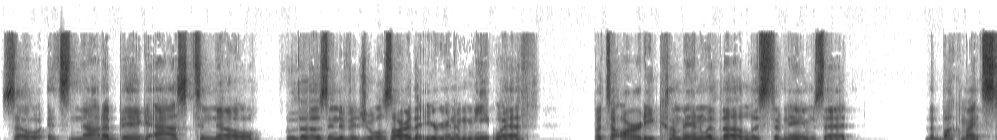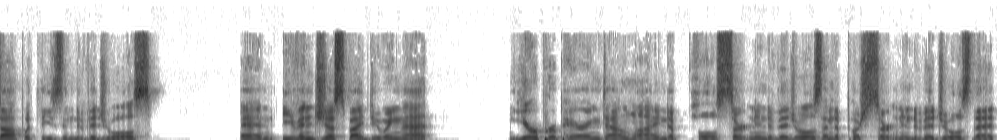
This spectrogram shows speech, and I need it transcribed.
So it's not a big ask to know who those individuals are that you're going to meet with, but to already come in with a list of names that the buck might stop with these individuals. And even just by doing that, you're preparing down line to pull certain individuals and to push certain individuals that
